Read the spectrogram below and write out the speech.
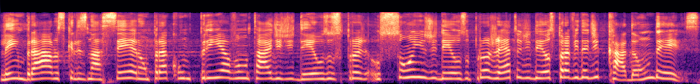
lembrá-los que eles nasceram para cumprir a vontade de Deus, os, os, sonhos de Deus, o projeto de Deus para a vida de cada um deles.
